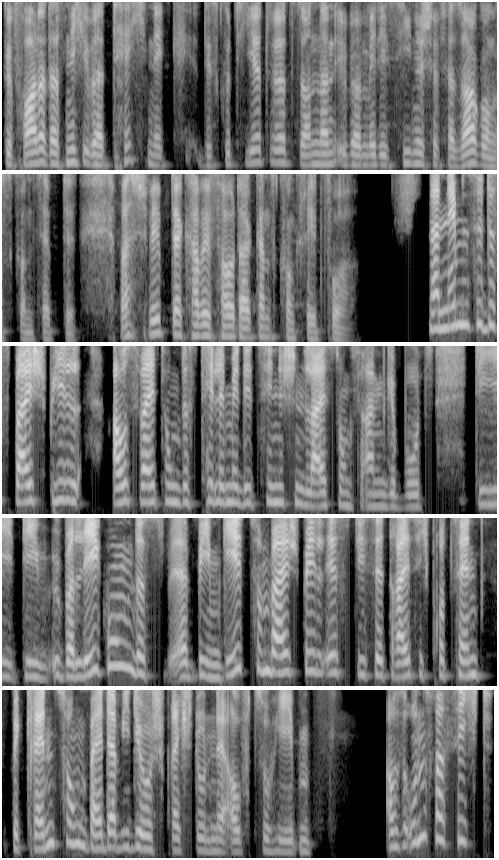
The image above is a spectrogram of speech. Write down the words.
gefordert, dass nicht über Technik diskutiert wird, sondern über medizinische Versorgungskonzepte. Was schwebt der KBV da ganz konkret vor? Dann nehmen Sie das Beispiel Ausweitung des telemedizinischen Leistungsangebots. Die, die Überlegung des äh, BMG zum Beispiel ist, diese 30 Prozent Begrenzung bei der Videosprechstunde aufzuheben. Aus unserer Sicht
